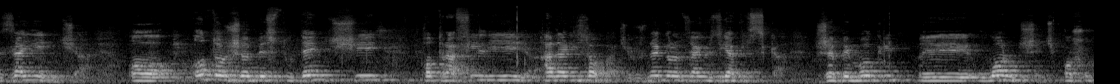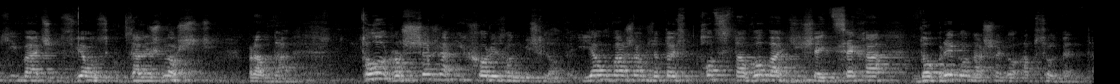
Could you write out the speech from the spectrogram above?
zajęcia, o, o to, żeby studenci potrafili analizować różnego rodzaju zjawiska, żeby mogli y, łączyć, poszukiwać związków, zależności, prawda? To rozszerza ich horyzont myślowy. I ja uważam, że to jest podstawowa dzisiaj cecha dobrego naszego absolwenta.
